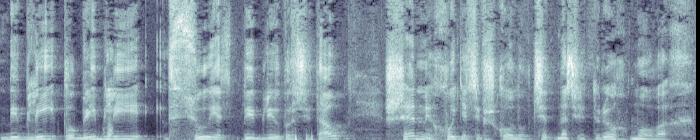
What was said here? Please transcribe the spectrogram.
біблії, по Біблії всю я Біблію прочитав, ще не ходячи в школу, на чотирьох мовах.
